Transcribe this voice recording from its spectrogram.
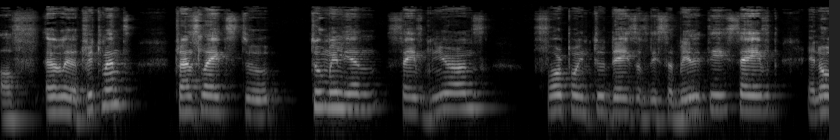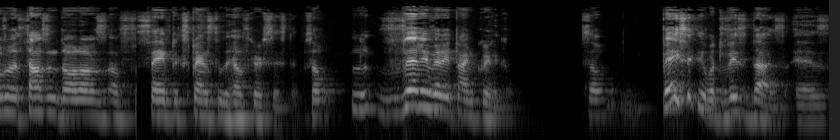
of earlier treatment translates to 2 million saved neurons, 4.2 days of disability saved, and over $1,000 of saved expense to the healthcare system. So, very, very time critical. So, basically, what Viz does is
